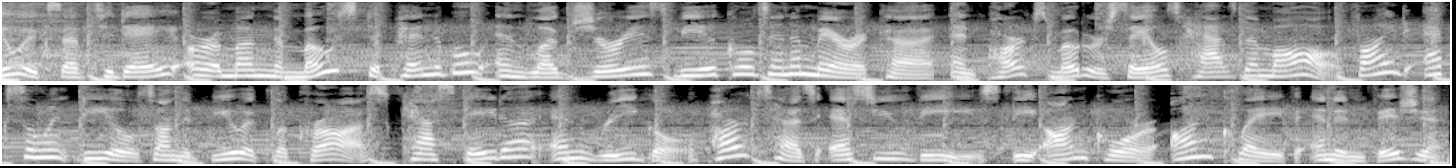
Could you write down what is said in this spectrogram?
I Buicks of today are among the most dependable and luxurious vehicles in America, and Parks Motor Sales has them all. Find excellent deals on the Buick LaCrosse, Cascada, and Regal. Parks has SUVs, the Encore, Enclave, and Envision.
